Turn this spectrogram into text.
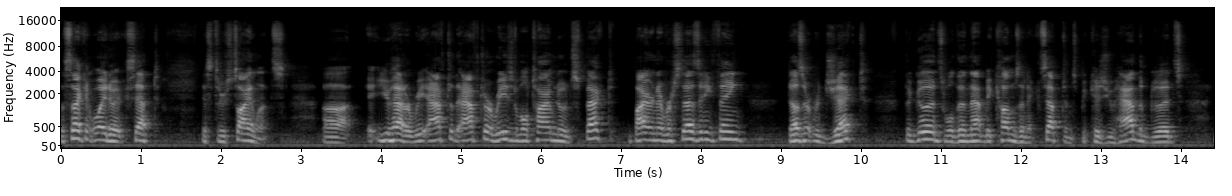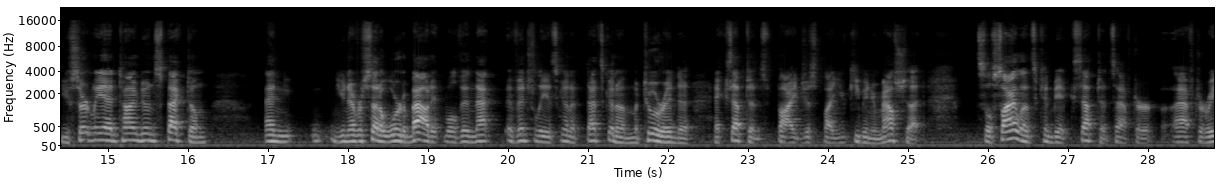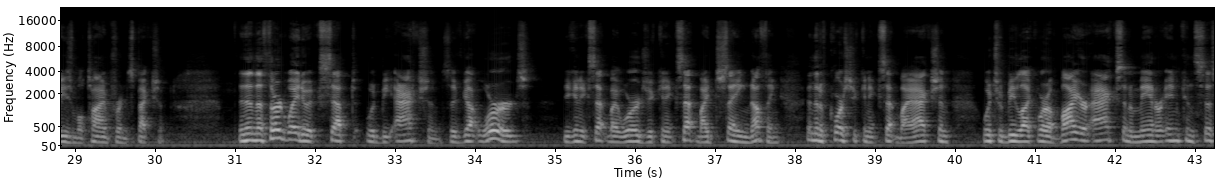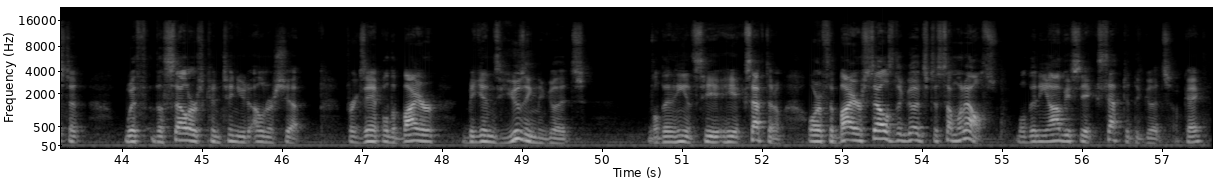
The second way to accept is through silence. Uh, you had a re- after the, after a reasonable time to inspect, buyer never says anything, doesn't reject the goods. Well, then that becomes an acceptance because you had the goods, you certainly had time to inspect them, and you never said a word about it. Well, then that eventually is gonna that's gonna mature into acceptance by just by you keeping your mouth shut. So silence can be acceptance after, after reasonable time for inspection. And then the third way to accept would be action. So you've got words, you can accept by words, you can accept by saying nothing, and then of course you can accept by action, which would be like where a buyer acts in a manner inconsistent with the seller's continued ownership. For example, the buyer begins using the goods. Well, then he, he, he accepted them. Or if the buyer sells the goods to someone else, well, then he obviously accepted the goods, okay?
